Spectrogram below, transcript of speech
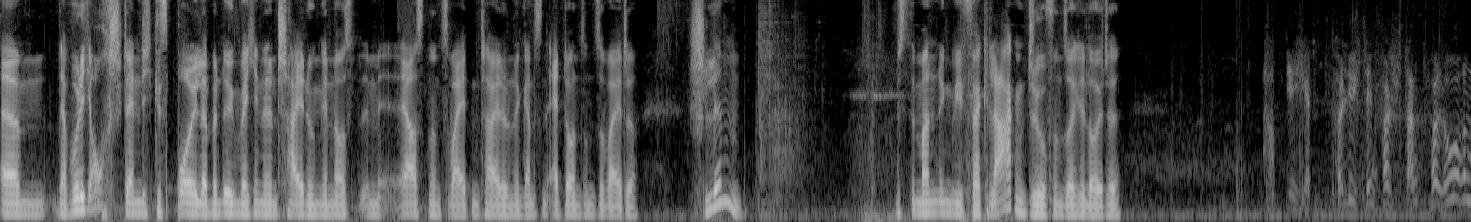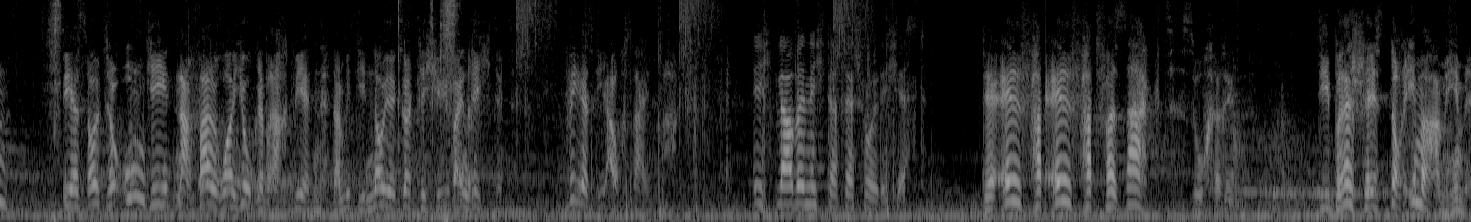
Ähm, da wurde ich auch ständig gespoilert mit irgendwelchen Entscheidungen aus dem ersten und zweiten Teil und den ganzen Add-ons und so weiter. Schlimm. Müsste man irgendwie verklagen dürfen, solche Leute. Sollte umgehend nach Val Royaux gebracht werden, damit die neue Göttliche über ihn richtet. Wer sie auch sein mag. Ich glaube nicht, dass er schuldig ist. Der Elf hat, Elf hat versagt, Sucherin. Die Bresche ist noch immer am Himmel.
